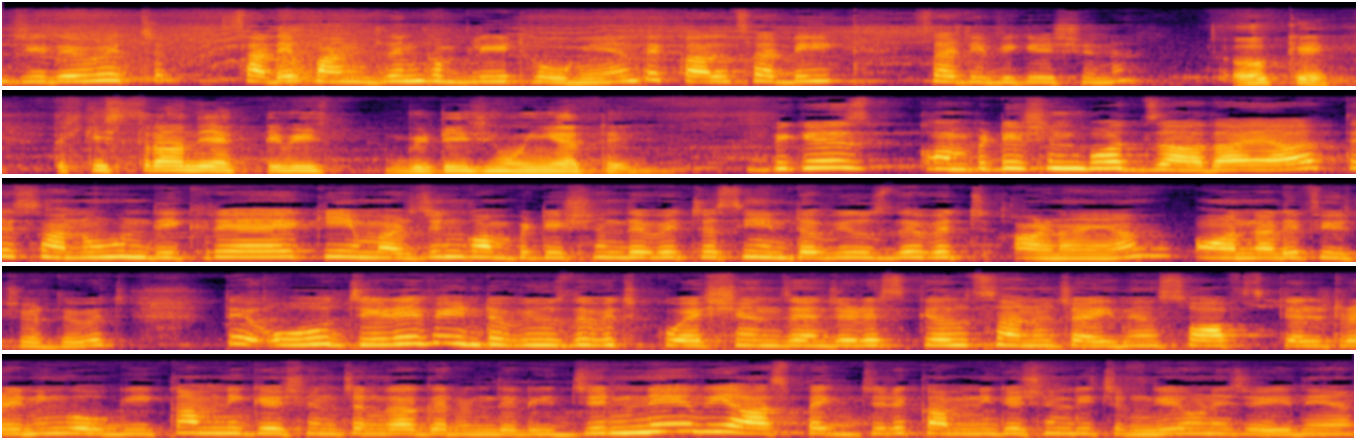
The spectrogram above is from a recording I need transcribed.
ਜਿਹਦੇ ਵਿੱਚ ਸਾਡੇ 5 ਦਿਨ ਕੰਪਲੀਟ ਹੋ ਗਏ ਹਨ ਤੇ ਕੱਲ ਸਾਡੀ ਸਰਟੀਫਿਕੇਸ਼ਨ ਹੈ। ਓਕੇ ਤੇ ਕਿਸ ਤਰ੍ਹਾਂ ਦੀ ਐਕਟੀਵਿਟੀਜ਼ ਹੋਈਆਂ ਇੱਥੇ? ਬਿਕਾਜ਼ ਕੰਪੀਟੀਸ਼ਨ ਬਹੁਤ ਜ਼ਿਆਦਾ ਆ ਤੇ ਸਾਨੂੰ ਹੁਣ ਦਿਖ ਰਿਹਾ ਹੈ ਕਿ ਇਮਰਜਿੰਗ ਕੰਪੀਟੀਸ਼ਨ ਦੇ ਵਿੱਚ ਅਸੀਂ ਇੰਟਰਵਿਊਜ਼ ਦੇ ਵਿੱਚ ਆਣਾ ਆ ਆਉਣ ਵਾਲੇ ਫਿਊਚਰ ਦੇ ਵਿੱਚ। ਤੇ ਉਹ ਜਿਹੜੇ ਵੀ ਇੰਟਰਵਿਊਜ਼ ਦੇ ਵਿੱਚ ਕੁਐਸਚਨਸ ਹੈ ਜਿਹੜੇ ਸਕਿੱਲਸ ਸਾਨੂੰ ਚਾਹੀਦੇ ਹਨ ਸੌਫਟ ਸਕਿੱਲ ਟ੍ਰੇਨਿੰਗ ਹੋਗੀ ਕਮਿਊਨੀਕੇਸ਼ਨ ਚੰਗਾ ਕਰਨ ਦੇ ਲਈ ਜਿੰਨੇ ਵੀ ਐਸਪੈਕਟ ਜਿਹੜੇ ਕਮਿਊਨੀਕੇਸ਼ਨ ਲਈ ਚੰਗੇ ਹੋਣੇ ਚਾਹੀਦੇ ਆ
